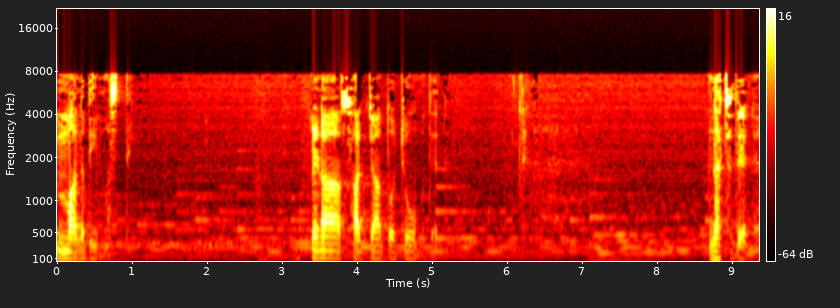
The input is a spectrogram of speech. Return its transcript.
ਮਨ ਦੀ ਮਸਤੀ। ਬਿਨਾ ਸਾਜ਼ਾਂ ਤੋਂ ਝੂਮਦੇ ਨੇ। ਨੱਚਦੇ ਨੇ,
